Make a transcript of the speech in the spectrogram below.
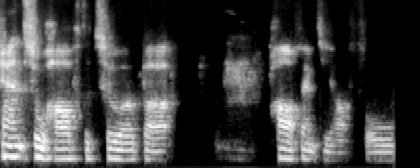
cancel half the tour, but half empty, half full.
